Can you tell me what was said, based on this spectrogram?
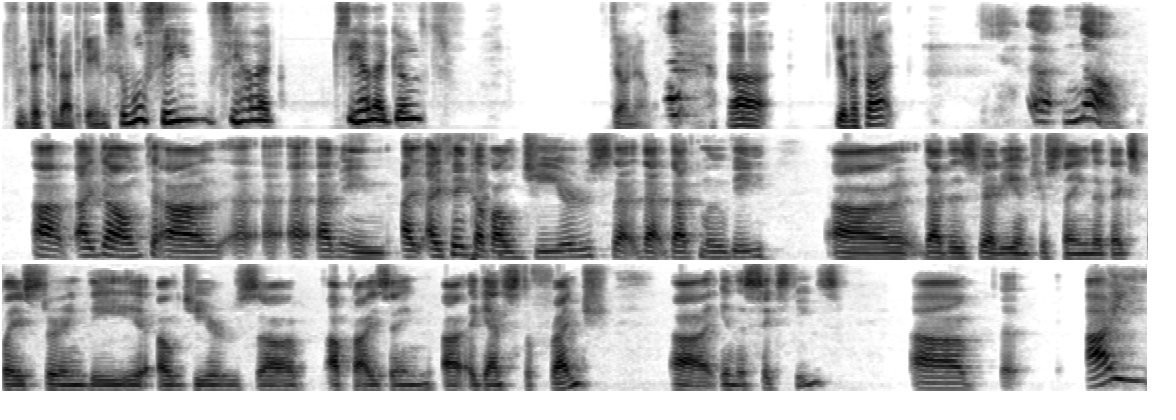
from Pfister about the game. So we'll see, see how that see how that goes. Don't know. Uh, you have a thought? Uh, no, uh, I don't. Uh, I, I, mean, I, I, think of Algiers, that that that movie. Uh, that is very interesting. That takes place during the Algiers uh, uprising uh, against the French uh, in the '60s. I,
